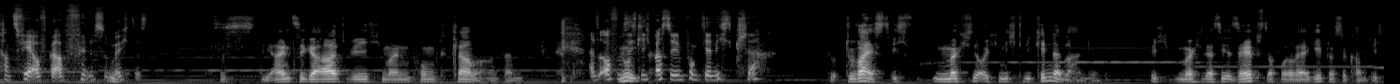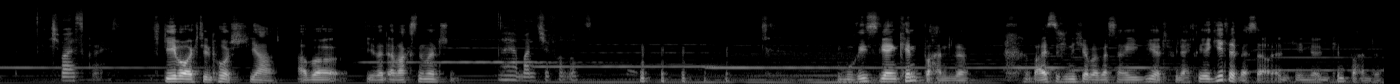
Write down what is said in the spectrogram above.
Transferaufgaben, wenn du so Hm. möchtest. Das ist die einzige Art, wie ich meinen Punkt klar machen kann. Also offensichtlich machst du den Punkt ja nicht klar. Du, du weißt, ich möchte euch nicht wie Kinder behandeln. Ich möchte, dass ihr selbst auf eure Ergebnisse kommt. Ich, Ich weiß, Grace. ich gebe euch den Push, ja, aber ihr seid erwachsene Menschen. Naja, manche von uns. Maurice wie ein Kind behandle. Weiß ich nicht, ob er besser reagiert. Vielleicht reagiert er besser, wenn ich ihn wie ein Kind behandle.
